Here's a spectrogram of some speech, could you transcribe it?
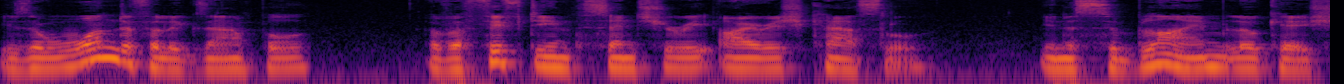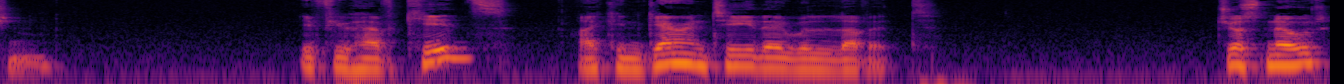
is a wonderful example of a 15th century Irish castle in a sublime location. If you have kids, I can guarantee they will love it. Just note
